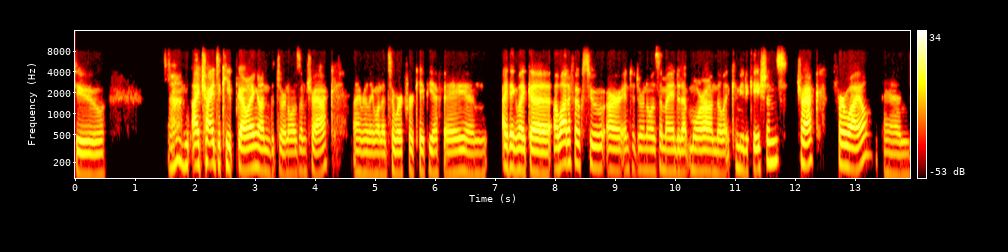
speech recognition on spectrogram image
to um, I tried to keep going on the journalism track. I really wanted to work for KPFA, and I think like a, a lot of folks who are into journalism, I ended up more on the like communications track for a while, and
